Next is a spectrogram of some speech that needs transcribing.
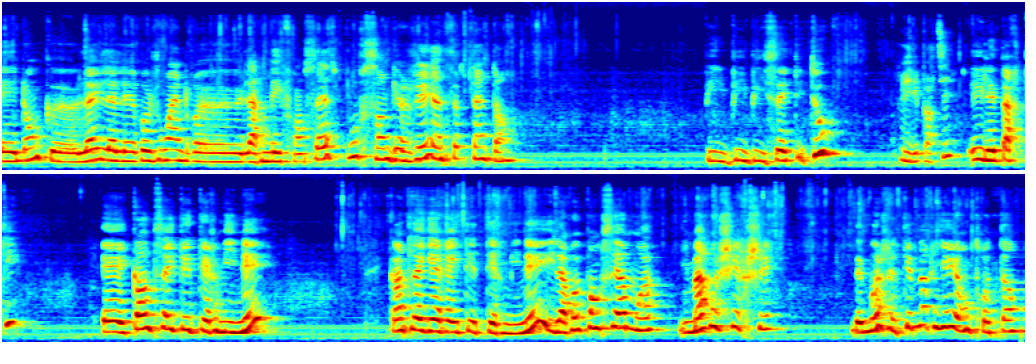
Et donc euh, là, il allait rejoindre euh, l'armée française pour s'engager un certain temps. Puis, puis, puis c'était tout. Il est parti? Et il est parti. Et quand ça a été terminé, quand la guerre a été terminée, il a repensé à moi. Il m'a recherché. Mais moi, j'étais mariée entre-temps.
